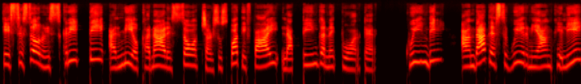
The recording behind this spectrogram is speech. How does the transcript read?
che si sono iscritti al mio canale social su Spotify, la Ping Networker. Quindi andate a seguirmi anche lì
